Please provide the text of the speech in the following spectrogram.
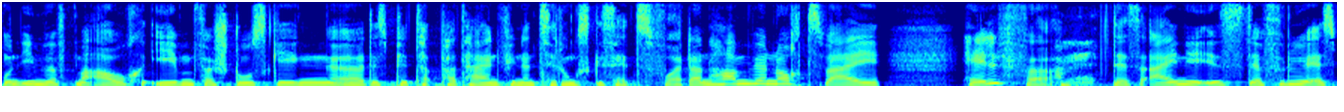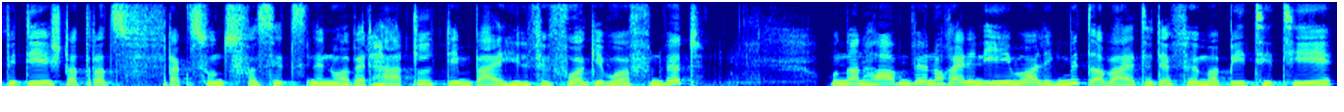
und ihm wirft man auch eben Verstoß gegen äh, das Parteienfinanzierungsgesetz vor. Dann haben wir noch zwei Helfer. Das eine ist der frühe SPD-Stadtratsfraktionsvorsitzende Norbert Hartl, dem Beihilfe vorgeworfen wird. Und dann haben wir noch einen ehemaligen Mitarbeiter der Firma BTT,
